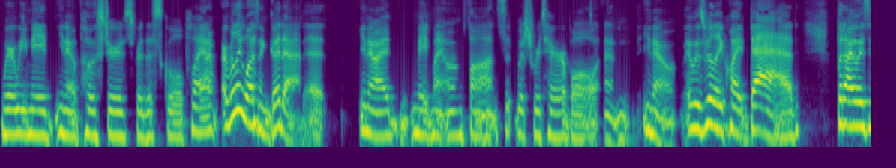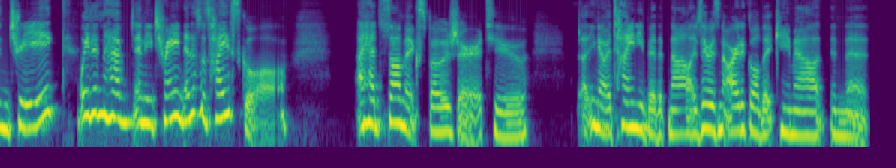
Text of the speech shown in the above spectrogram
where we made, you know, posters for the school play. I really wasn't good at it. You know, I made my own fonts, which were terrible. And, you know, it was really quite bad, but I was intrigued. We didn't have any training. And this was high school. I had some exposure to, uh, you know, a tiny bit of knowledge. There was an article that came out in the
